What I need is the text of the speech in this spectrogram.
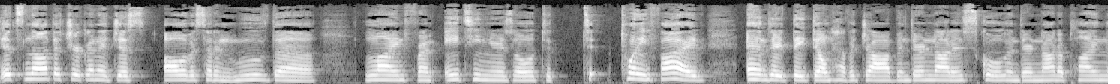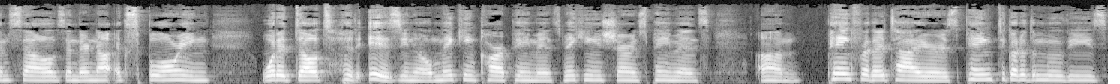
it's not that you're going to just all of a sudden move the line from 18 years old to, to 25 and they they don't have a job and they're not in school and they're not applying themselves and they're not exploring what adulthood is, you know, making car payments, making insurance payments, um, paying for their tires, paying to go to the movies,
